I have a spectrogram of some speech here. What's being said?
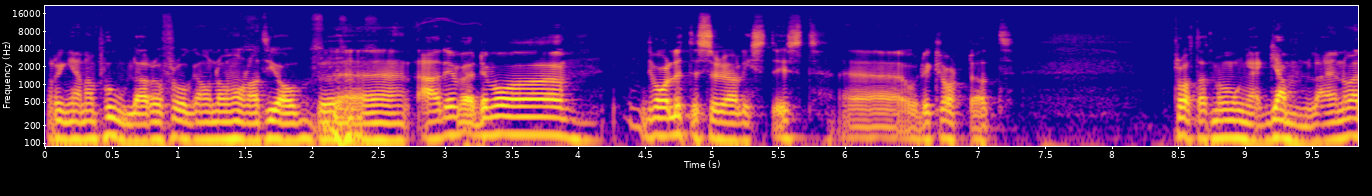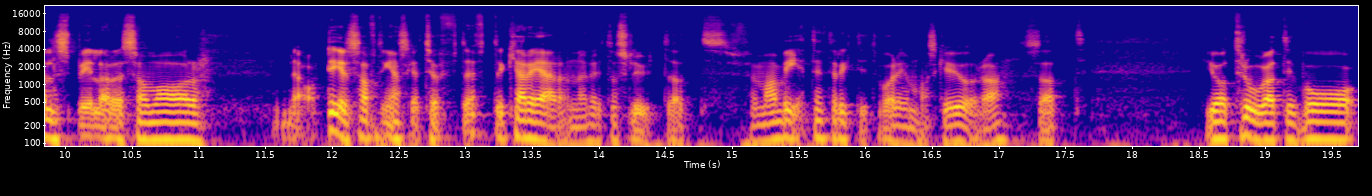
ringa någon polare och fråga om de har något jobb? Eh, ja, det, var, det, var, det var lite surrealistiskt. Eh, och det är klart att pratat med många gamla NHL-spelare som har ja, dels haft det ganska tufft efter karriären när det tar slut. Att, för man vet inte riktigt vad det är man ska göra. Så att jag tror att det var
